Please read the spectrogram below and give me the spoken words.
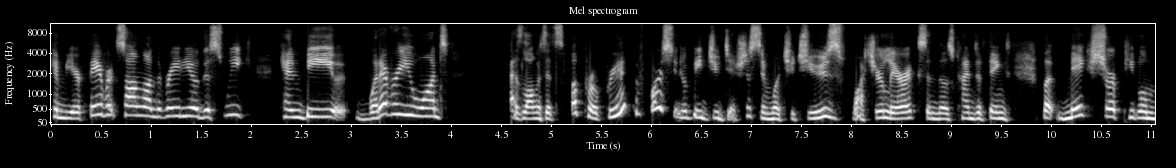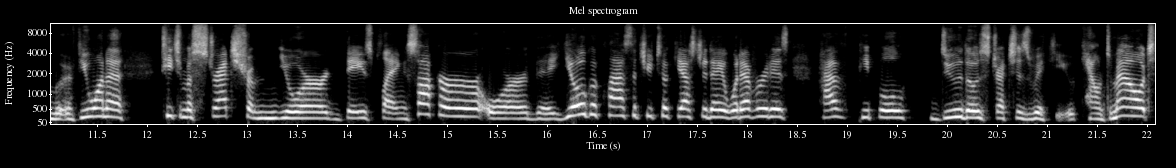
can be your favorite song on the radio this week, can be whatever you want as long as it's appropriate. Of course, you know, be judicious in what you choose, watch your lyrics and those kinds of things, but make sure people move. If you want to teach them a stretch from your days playing soccer or the yoga class that you took yesterday, whatever it is, have people do those stretches with you. Count them out,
